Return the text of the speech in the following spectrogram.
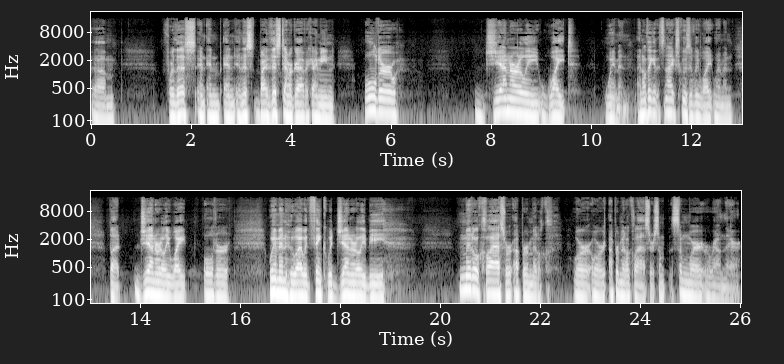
um, for this, and and and in this by this demographic, I mean older, generally white women. I don't think it's not exclusively white women, but generally white older women who I would think would generally be middle class or upper middle or or upper middle class or some somewhere around there.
